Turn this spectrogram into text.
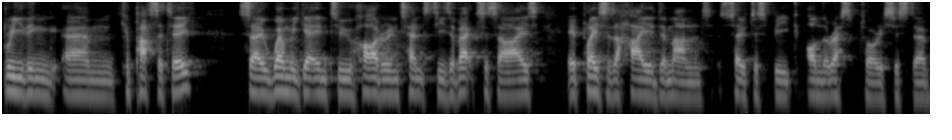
breathing um, capacity. So when we get into harder intensities of exercise, it places a higher demand, so to speak, on the respiratory system.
